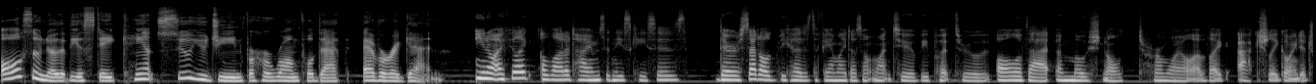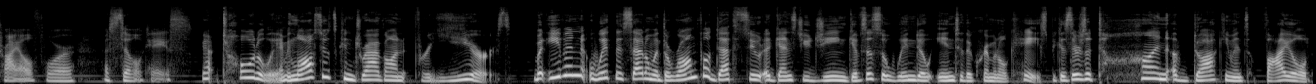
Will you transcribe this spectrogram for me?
also know that the estate can't sue Eugene for her wrongful death ever again. You know, I feel like a lot of times in these cases, they're settled because the family doesn't want to be put through all of that emotional turmoil of like actually going to trial for a civil case. Yeah, totally. I mean, lawsuits can drag on for years. But even with the settlement, the wrongful death suit against Eugene gives us a window into the criminal case because there's a ton of documents filed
